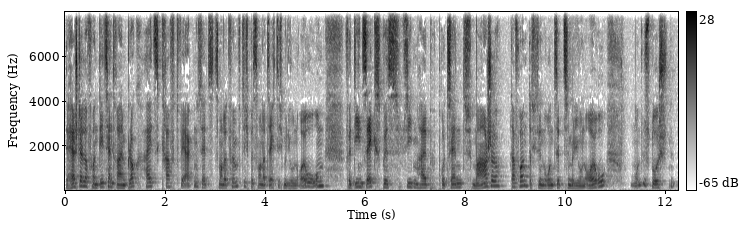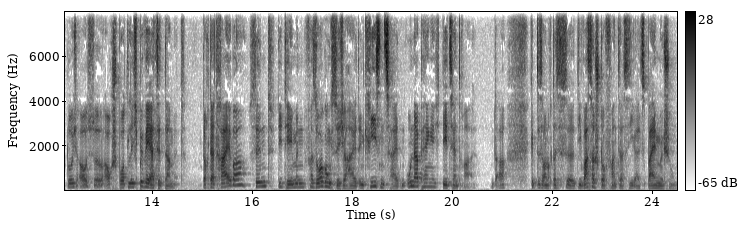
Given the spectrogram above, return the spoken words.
Der Hersteller von dezentralen Blockheizkraftwerken setzt 250 bis 260 Millionen Euro um, verdient 6 bis 7,5 Prozent Marge davon, das sind rund 17 Millionen Euro und ist durch, durchaus äh, auch sportlich bewertet damit. Doch der Treiber sind die Themen Versorgungssicherheit in Krisenzeiten, unabhängig, dezentral. Und da gibt es auch noch das, äh, die Wasserstofffantasie als Beimischung.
